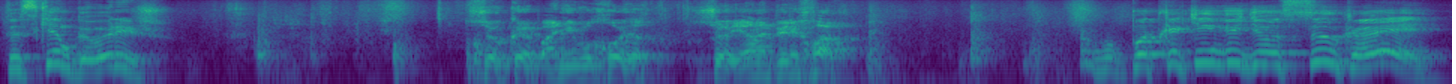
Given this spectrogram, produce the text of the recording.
Ты с кем говоришь? Все, Кэп, они выходят. Все, я на перехват. Под каким видео ссылка, эй?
